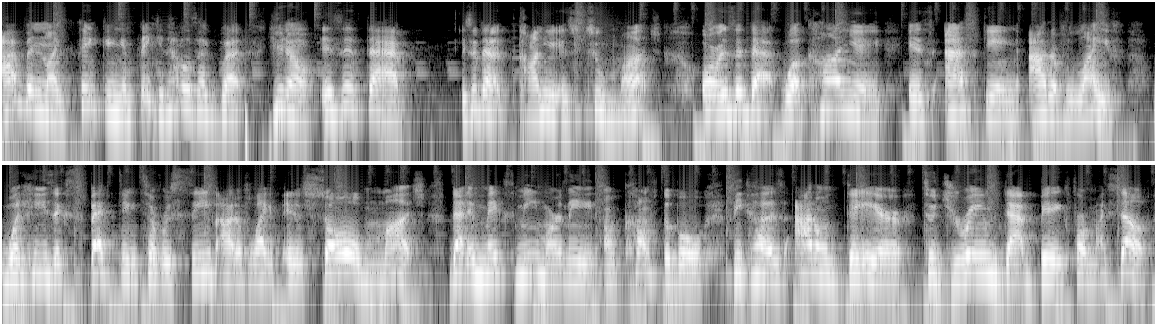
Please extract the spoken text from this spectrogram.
I've been like thinking and thinking. I was like, but you know, is it that? Is it that Kanye is too much? Or is it that what Kanye is asking out of life what he's expecting to receive out of life is so much that it makes me, Marlene, uncomfortable because I don't dare to dream that big for myself.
